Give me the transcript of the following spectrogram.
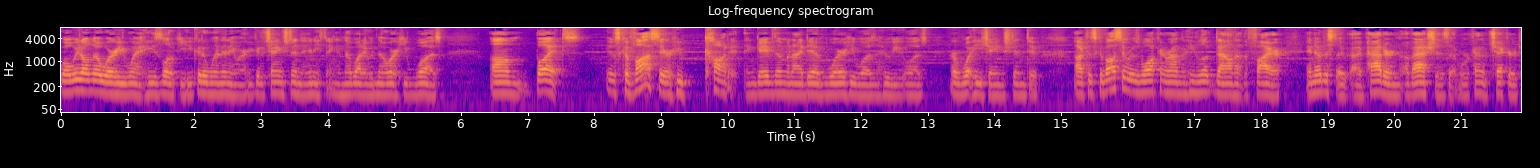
Well, we don't know where he went. He's Loki. He could have went anywhere. He could have changed into anything, and nobody would know where he was. Um, but it was Kvasir who caught it and gave them an idea of where he was and who he was, or what he changed into. Because uh, Kvasir was walking around and he looked down at the fire and noticed a, a pattern of ashes that were kind of checkered.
